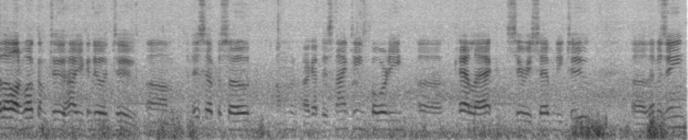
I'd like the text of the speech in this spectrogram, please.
Hello and welcome to How You Can Do It Too. Um, in this episode, I'm, I got this 1940 uh, Cadillac Series 72 uh, limousine.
